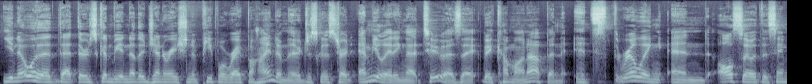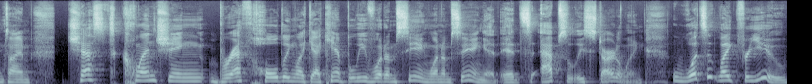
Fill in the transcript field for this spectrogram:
you know that, that there's going to be another generation of people right behind him. They're just going to start emulating that too as they, they come on up, and it's thrilling and also at the same time chest clenching, breath holding. Like I can't believe what I'm seeing when I'm seeing it. It's absolutely startling. What's it like for you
